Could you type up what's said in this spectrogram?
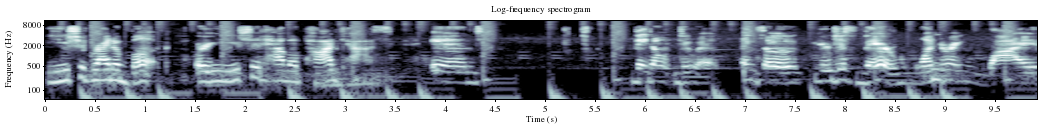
You should write a book or you should have a podcast. And they don't do it. And so you're just there wondering why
